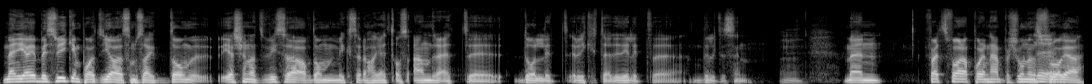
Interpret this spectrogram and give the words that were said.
Men jag är besviken på att jag, som sagt, de, jag känner att vissa av de mixade har gett oss andra ett eh, dåligt rykte. Det är lite, det är lite synd. Men för att svara på den här personens Yeah. fråga,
